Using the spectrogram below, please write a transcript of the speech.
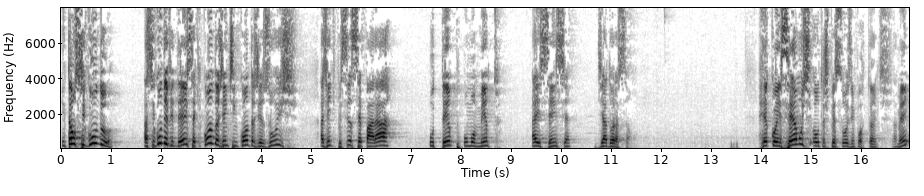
Então, segundo, a segunda evidência é que quando a gente encontra Jesus, a gente precisa separar o tempo, o momento, a essência de adoração. Reconhecemos outras pessoas importantes, amém?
